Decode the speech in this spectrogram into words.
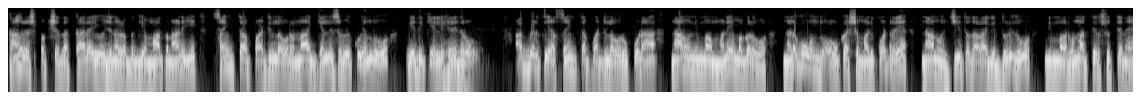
ಕಾಂಗ್ರೆಸ್ ಪಕ್ಷದ ಕಾರ್ಯಯೋಜನೆಗಳ ಬಗ್ಗೆ ಮಾತನಾಡಿ ಸಂಯುಕ್ತ ಪಾಟೀಲ್ ಅವರನ್ನ ಗೆಲ್ಲಿಸಬೇಕು ಎಂದು ವೇದಿಕೆಯಲ್ಲಿ ಹೇಳಿದರು. ಅಭ್ಯರ್ಥಿಯ ಸಂಯುಕ್ತ ಪಾಟೀಲ್ ಅವರು ಕೂಡ ನಾನು ನಿಮ್ಮ ಮನೆ ಮಗಳು, ನನಗೂ ಒಂದು ಅವಕಾಶ ಮಾಡಿಕೊಟ್ರೆ ನಾನು ಜೀತದಾಳಾಗಿ ದುಡಿದು ನಿಮ್ಮ ಋಣ ತೀರಿಸುತ್ತೇನೆ.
